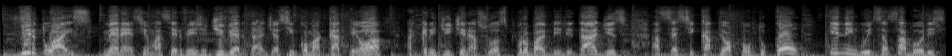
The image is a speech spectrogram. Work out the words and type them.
virtuais merecem uma cerveja de verdade. Assim como a KTO, acredite nas suas probabilidades. Acesse kto.com e Linguiça Sabores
